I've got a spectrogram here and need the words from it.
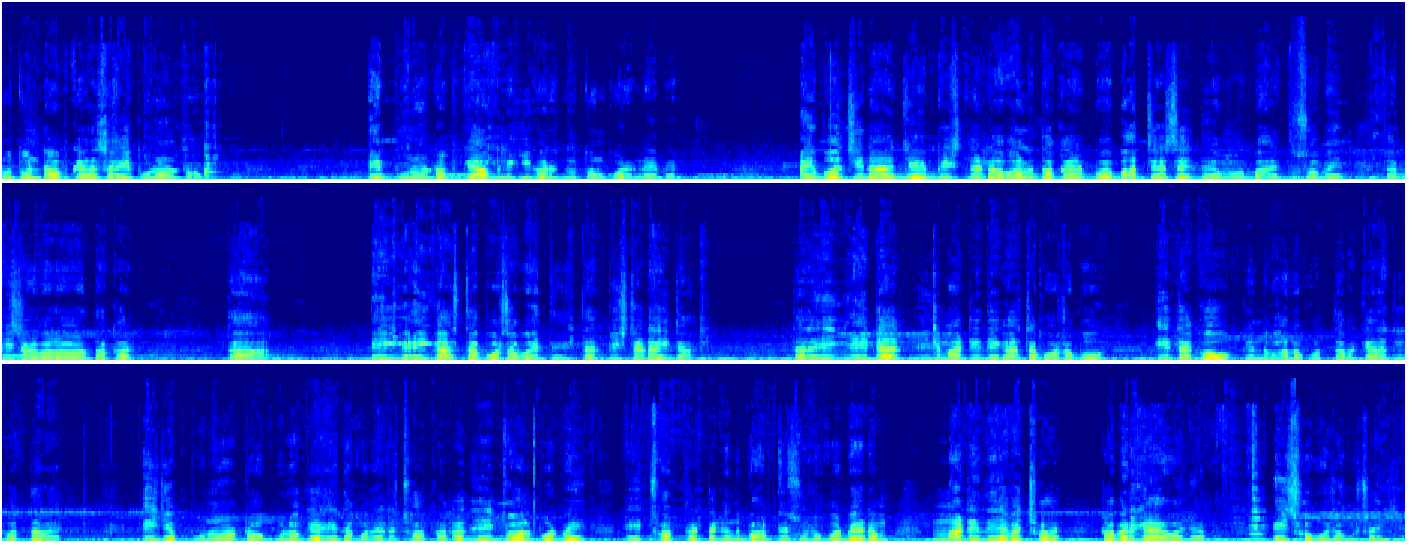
নতুন টপ কেন এই পুরনো টপ। এই পুরনো টপকে আপনি কি করে নতুন করে নেবেন? আমি বলছি না যে বিছনাটা ভালো দরকার বাচ্চা এসে শোবে, তা বিছনাটা ভালো হওয়ার দরকার। তা এই এই গাছটা বসাবো এতে, তার বিছনাটা এইটা। তাহলে এই, এইটা, এই যে মাটি দিয়ে গাছটা বসাবো, এটাকেও কিন্তু ভালো করতে হবে। কেন কি করতে হবে? এই যে পুরোনো টপগুলোকে এই তখন একটা ছত্রাক রাখা যেই জল পড়বে, এই- এই ছত্রাকটা কিন্তু বাড়তে শুরু করবে এরকম মাটি দিয়ে যাবে ছ- টবের গায়ে হয়ে যাবে। এই সবুজ অংশ, এই যে।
